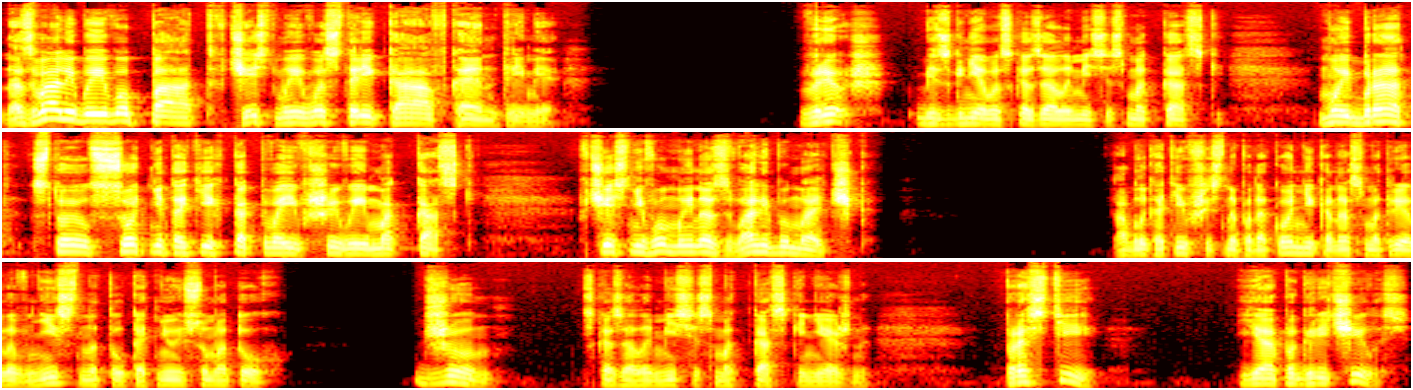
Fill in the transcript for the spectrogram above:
«Назвали бы его Пат в честь моего старика в Кентриме». «Врешь», — без гнева сказала миссис Маккаски. «Мой брат стоил сотни таких, как твои вшивые Маккаски. В честь него мы и назвали бы мальчика». Облокотившись на подоконник, она смотрела вниз на толкотню и суматоху. «Джон», — сказала миссис Маккаски нежно, — «прости, я погорячилась».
